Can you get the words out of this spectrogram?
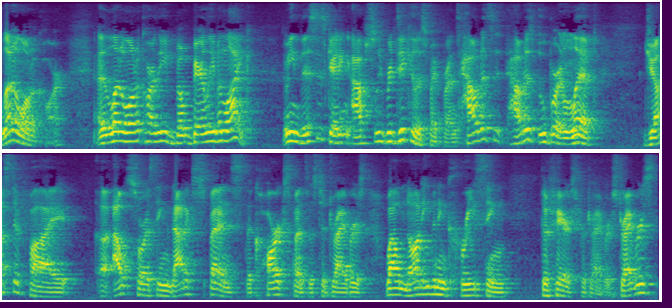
let alone a car, and let alone a car that you don't barely even like. I mean, this is getting absolutely ridiculous, my friends. How does it, how does Uber and Lyft justify uh, outsourcing that expense, the car expenses to drivers, while not even increasing the fares for drivers? Drivers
